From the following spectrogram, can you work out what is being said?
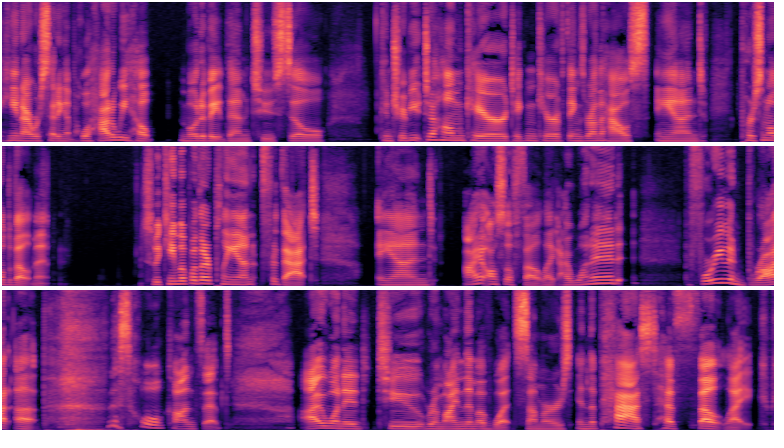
he and I were setting up well, how do we help motivate them to still contribute to home care, taking care of things around the house, and personal development? So we came up with our plan for that. And I also felt like I wanted, before we even brought up this whole concept, I wanted to remind them of what summers in the past have felt like.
